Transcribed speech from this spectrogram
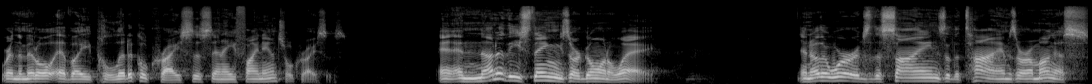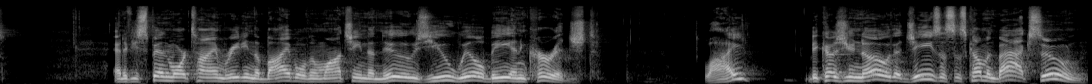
we're in the middle of a political crisis and a financial crisis. And, and none of these things are going away. In other words, the signs of the times are among us. And if you spend more time reading the Bible than watching the news, you will be encouraged. Why? Because you know that Jesus is coming back soon.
